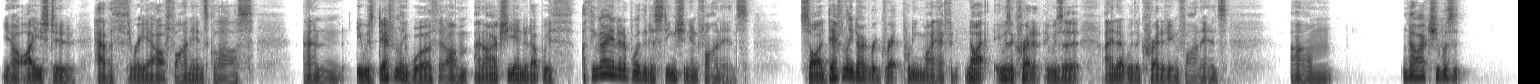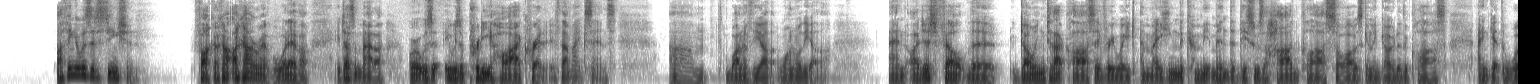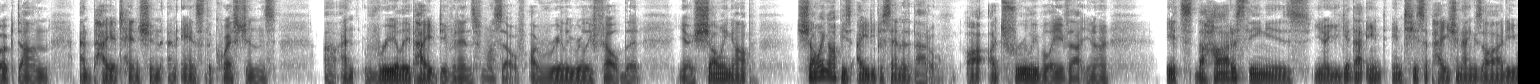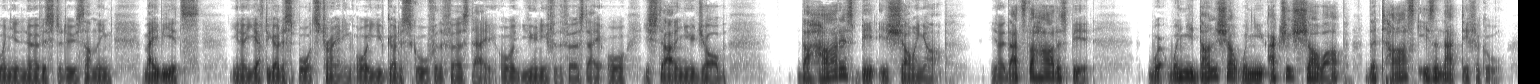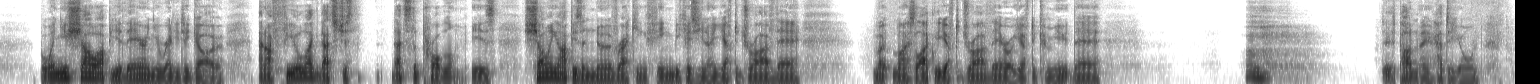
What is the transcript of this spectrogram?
you know, I used to have a three hour finance class and it was definitely worth it. Um, and I actually ended up with, I think I ended up with a distinction in finance. So I definitely don't regret putting my effort. No, it was a credit. It was a. I ended up with a credit in finance. Um, no, actually, was it? I think it was a distinction. Fuck, I can't. I can't remember. Whatever. It doesn't matter. Or it was. A, it was a pretty high credit, if that makes sense. Um, one of the other, one or the other. And I just felt that going to that class every week and making the commitment that this was a hard class, so I was going to go to the class and get the work done and pay attention and answer the questions uh, and really pay dividends for myself. I really, really felt that, you know, showing up, showing up is 80% of the battle. I, I truly believe that, you know, it's the hardest thing is, you know, you get that anticipation anxiety when you're nervous to do something. Maybe it's, you know, you have to go to sports training or you go to school for the first day or uni for the first day or you start a new job. The hardest bit is showing up you know, that's the hardest bit. When you done show, when you actually show up, the task isn't that difficult. But when you show up, you're there and you're ready to go. And I feel like that's just that's the problem is showing up is a nerve-wracking thing because you know you have to drive there most likely you have to drive there or you have to commute there pardon me had to yawn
